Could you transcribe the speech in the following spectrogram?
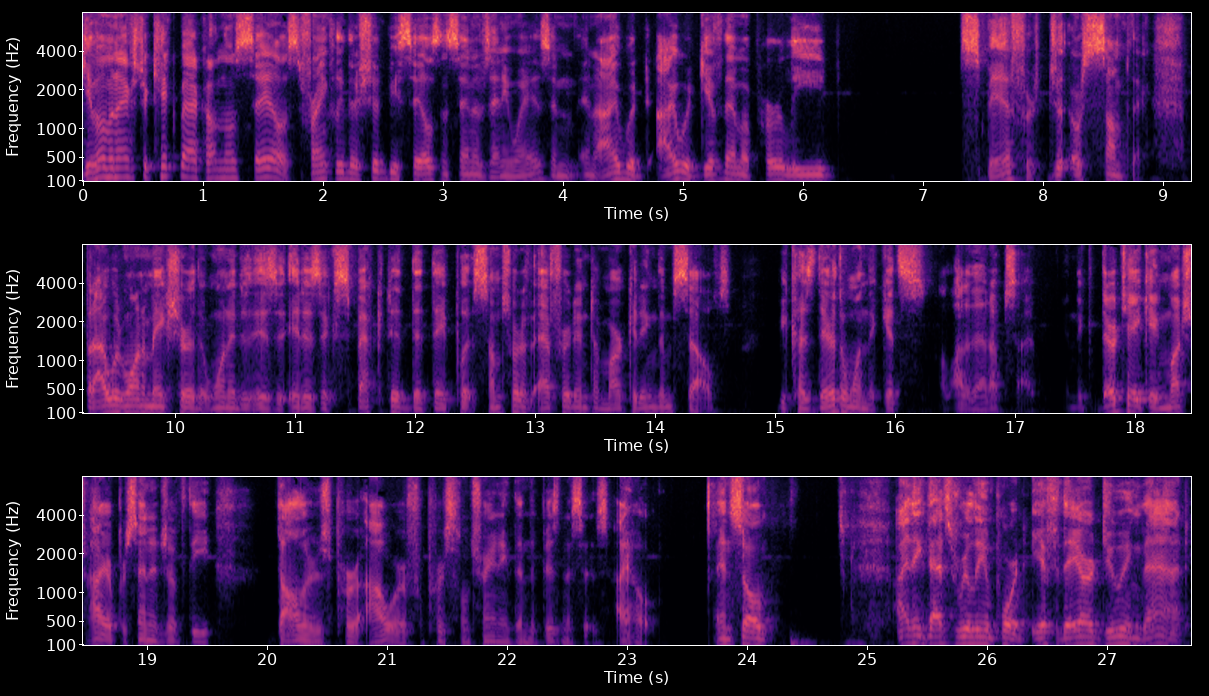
give them an extra kickback on those sales. Frankly there should be sales incentives anyways and and i would i would give them a per lead spiff or or something. But i would want to make sure that one it is it is expected that they put some sort of effort into marketing themselves because they're the one that gets a lot of that upside. They're taking much higher percentage of the dollars per hour for personal training than the businesses, I hope. And so I think that's really important. If they are doing that,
